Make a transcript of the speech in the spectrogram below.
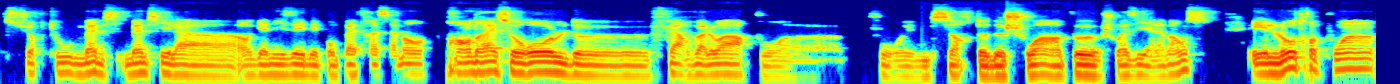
surtout, même si, même s'il a organisé des compètes récemment, prendrait ce rôle de faire valoir pour euh, pour une sorte de choix un peu choisi à l'avance. Et l'autre point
